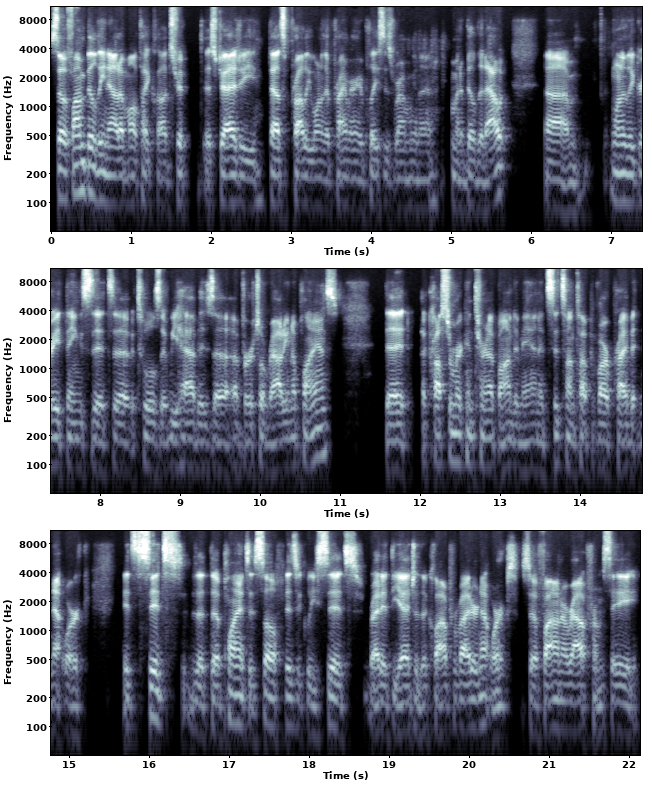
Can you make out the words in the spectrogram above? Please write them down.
So if I'm building out a multi-cloud strategy, that's probably one of the primary places where I'm gonna I'm gonna build it out. Um, one of the great things that uh, tools that we have is a, a virtual routing appliance. that a customer can turn up on demand. It sits on top of our private network. It sits, the, the appliance itself physically sits right at the edge of the cloud provider networks. So if I want to route from say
